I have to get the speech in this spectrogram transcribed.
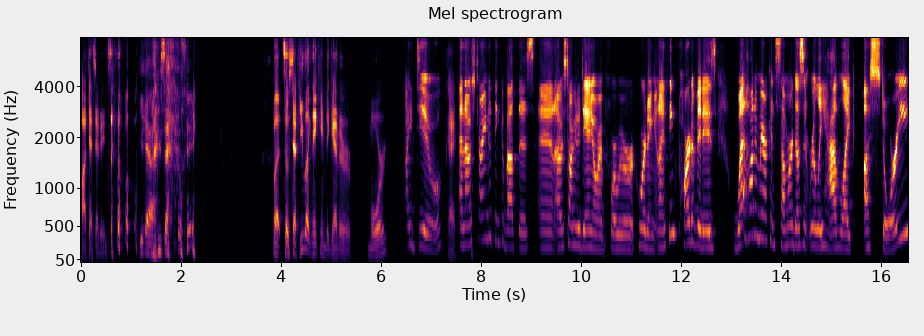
podcast editing. So, Yeah, exactly. but so Steph, you like they came together more? I do. Okay. And I was trying to think about this, and I was talking to Daniel right before we were recording, and I think part of it is Wet Hot American Summer doesn't really have like a story.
